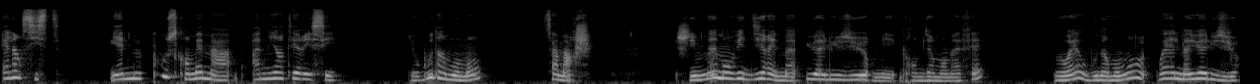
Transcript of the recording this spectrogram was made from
elle insiste. Et elle me pousse quand même à, à m'y intéresser. Et au bout d'un moment, ça marche. J'ai même envie de dire, elle m'a eu à l'usure, mais grand bien m'en a fait. Ouais, au bout d'un moment, ouais, elle m'a eu à l'usure.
